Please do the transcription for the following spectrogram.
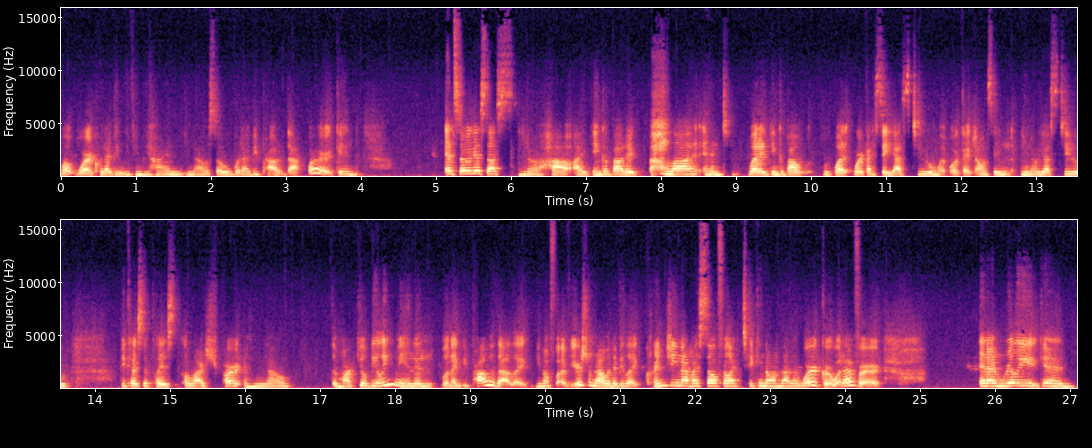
what work would I be leaving behind? You know, so would I be proud of that work? And and so I guess that's you know how I think about it a lot, and what I think about what work I say yes to and what work I don't say you know yes to, because it plays a large part in you know the mark you'll be leaving. And then would I be proud of that? Like you know, five years from now, would I be like cringing at myself for like taking on that at work or whatever? And I'm really again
